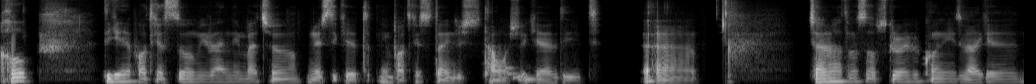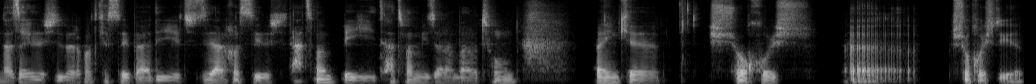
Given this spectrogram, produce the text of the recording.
خب دیگه پادکست رو میبندیم بچه ها مرسی که این پادکست رو تا اینجا تماشا کردید. اه، channel حتما subscribe کنید و اگه نظری داشتید برای پادکست بعدی یه چیزی درخواستی داشتید حتما بگید حتما می‌ذارم براتون و اینکه شو خوش شو خوش دیگه.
